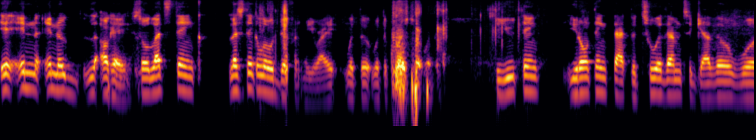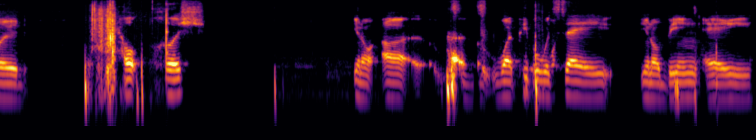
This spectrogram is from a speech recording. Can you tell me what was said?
in in in a okay, so let's think let's think a little differently, right? With the with the question. Do you think you don't think that the two of them together would help push you know uh what people would say, you know, being a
